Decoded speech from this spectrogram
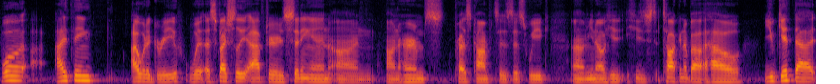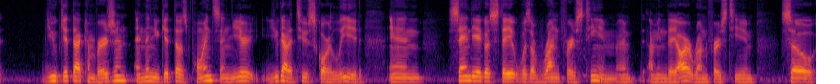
Well, I think I would agree, with, especially after sitting in on on Herm's press conferences this week. Um, you know, he he's talking about how you get that you get that conversion and then you get those points and you're you got a two score lead. And San Diego State was a run first team. And I mean they are a run first team. So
